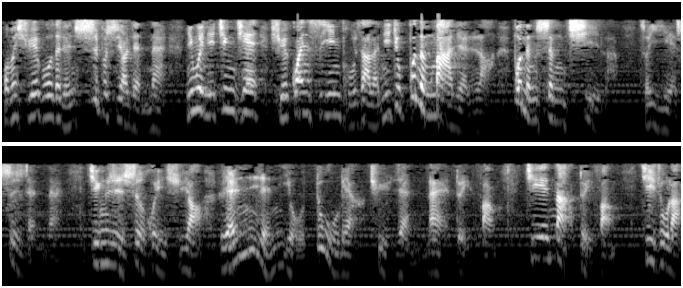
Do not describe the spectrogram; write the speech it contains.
我们学佛的人是不是要忍耐？因为你今天学观世音菩萨了，你就不能骂人了，不能生气了，所以也是忍耐。今日社会需要人人有度量去忍耐对方，接纳对方。记住了，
